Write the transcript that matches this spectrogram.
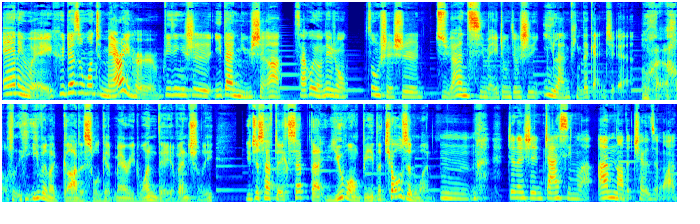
Anyway, who doesn't want to marry her? 毕竟是一代女神啊，才会有那种纵使是举案齐眉，终究是意难平的感觉。Well, even a goddess will get married one day eventually. You just have to accept that you won't be the chosen one. 嗯，真的是扎心了。I'm not the chosen one.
